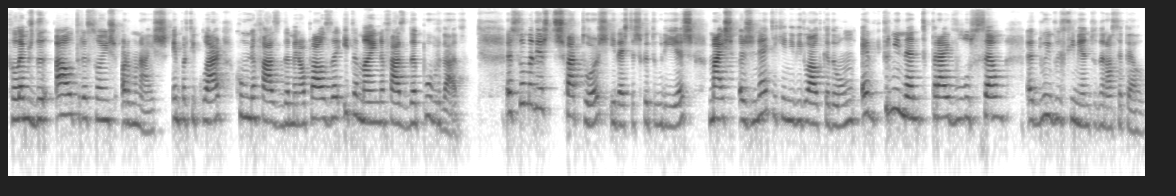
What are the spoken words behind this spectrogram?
falamos de alterações hormonais, em particular como na fase da menopausa e também na fase da puberdade. A soma destes fatores e destas categorias, mais a genética individual de cada um, é determinante para a evolução uh, do envelhecimento da nossa pele.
